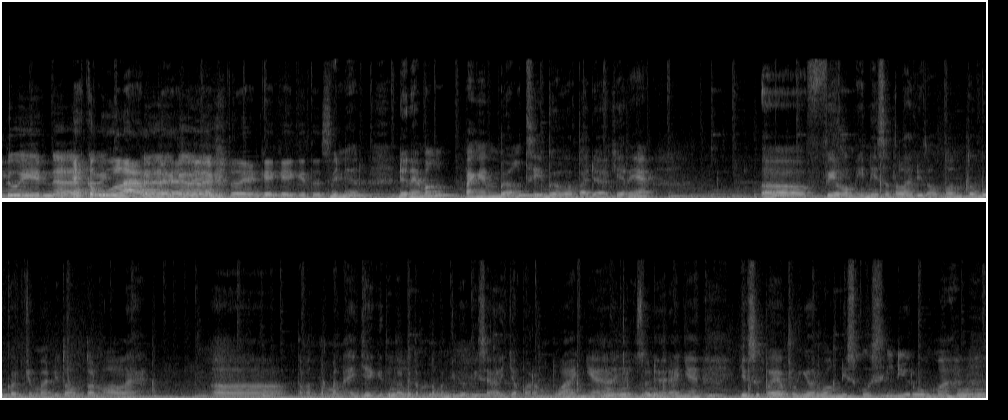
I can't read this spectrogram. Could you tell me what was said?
Digituin eh tapi- keulang eh, keulang. gitu yang kayak kayak gitu sih. Bener dan emang pengen banget sih bahwa pada akhirnya eh, film ini setelah ditonton tuh bukan cuma ditonton oleh eh, teman-teman aja gitu tapi Hmm. teman-teman juga bisa ajak orang tuanya Hmm, ajak hmm. saudaranya ya supaya punya ruang diskusi di rumah Mm-mm.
